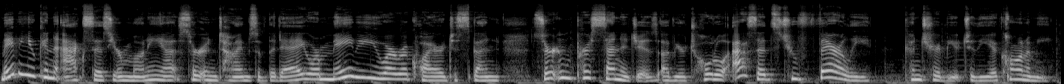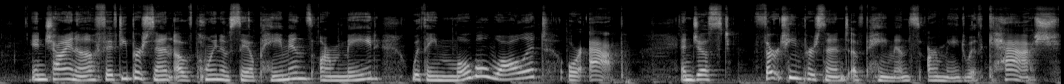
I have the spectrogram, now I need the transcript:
Maybe you can access your money at certain times of the day, or maybe you are required to spend certain percentages of your total assets to fairly contribute to the economy. In China, 50% of point of sale payments are made with a mobile wallet or app, and just 13% of payments are made with cash.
